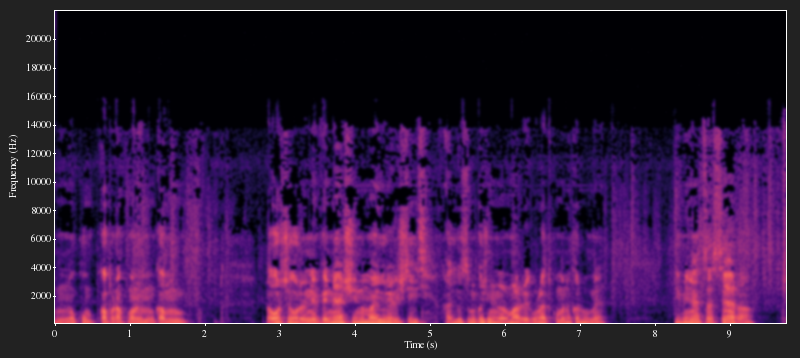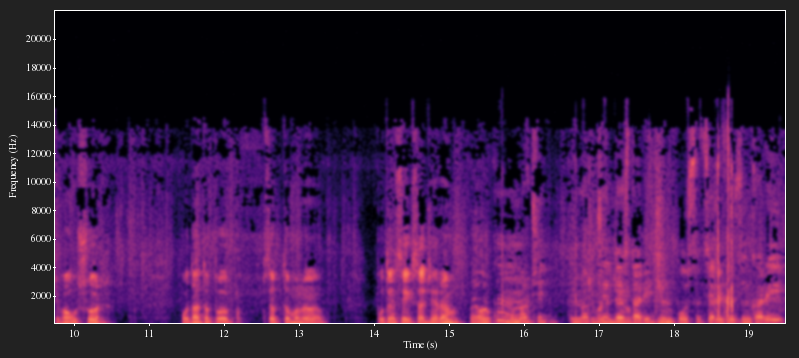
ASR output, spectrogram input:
nu cum ca până acum noi mâncam la orice oră ne venea și nu mai iurele, știți? Adică să mâncăm și noi normal, regulat, cum mănâncă lumea. Dimineața, seara, ceva ușor, o dată pe săptămână putem să exagerăm, Păi, oricum, în orice, în Ceva orice de de genul. ăsta, regim poți să-ți alegi o zi în care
